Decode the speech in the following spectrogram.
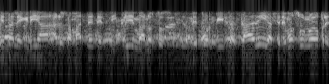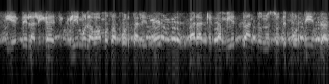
esa alegría a los amantes del ciclismo, a nuestros deportistas. Cada día tenemos un nuevo presidente de la Liga de Ciclismo, la vamos a fortalecer para que también tanto nuestros deportistas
